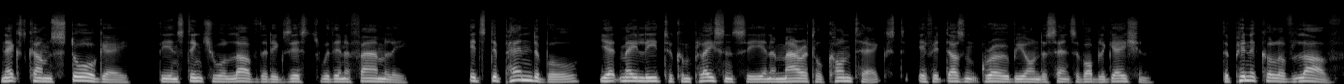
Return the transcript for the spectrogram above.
Next comes storge, the instinctual love that exists within a family. It's dependable, yet may lead to complacency in a marital context if it doesn't grow beyond a sense of obligation. The pinnacle of love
